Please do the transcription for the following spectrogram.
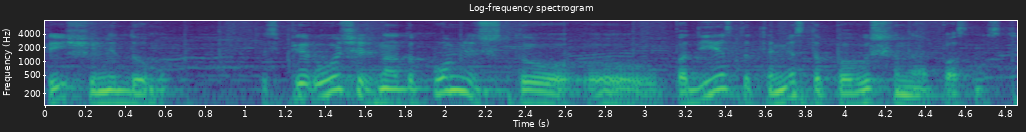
ты еще не дома. То есть в первую очередь надо помнить, что э, подъезд – это место повышенной опасности.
